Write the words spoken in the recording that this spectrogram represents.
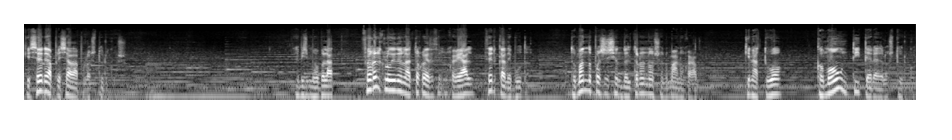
que ser apresada por los turcos. El mismo Vlad fue recluido en la torre real cerca de Buda, tomando posesión del trono su hermano Grado, quien actuó como un títere de los turcos.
